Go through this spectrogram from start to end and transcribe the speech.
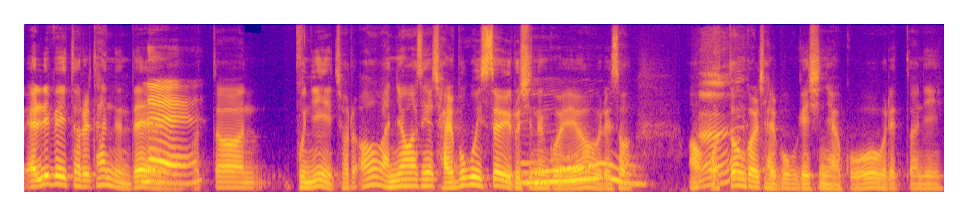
엘리베이터를 탔는데 네. 어떤 분이 저를 어 안녕하세요 잘 보고 있어요 이러시는 거예요. 그래서 어, 어떤 걸 잘 보고 계시냐고 그랬더니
